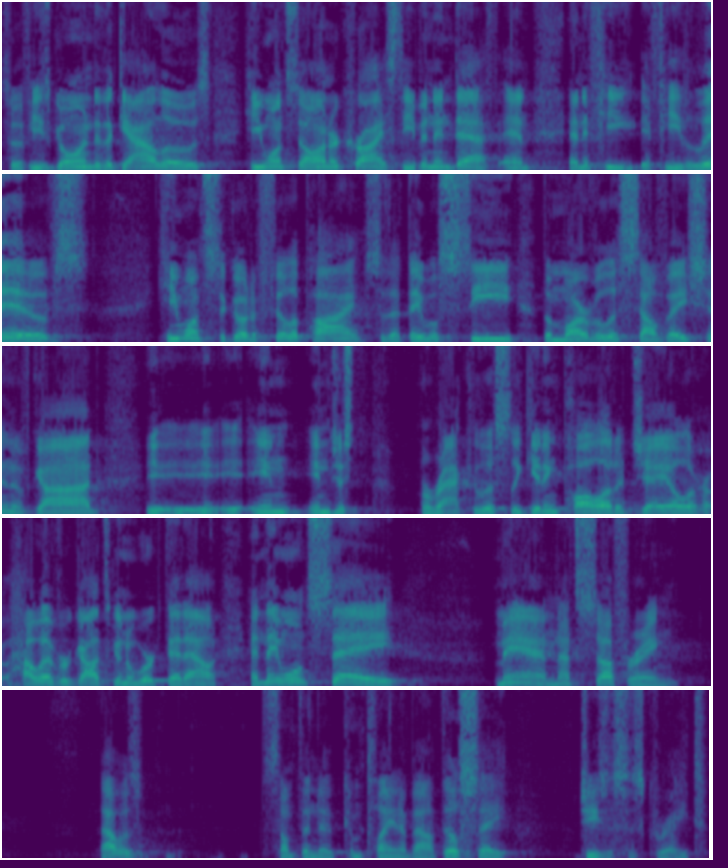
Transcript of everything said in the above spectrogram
So if he's going to the gallows, he wants to honor Christ even in death. And, and if, he, if he lives, he wants to go to Philippi so that they will see the marvelous salvation of God in, in just miraculously getting Paul out of jail or however God's going to work that out. And they won't say, man, that's suffering. That was something to complain about. They'll say, Jesus is great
